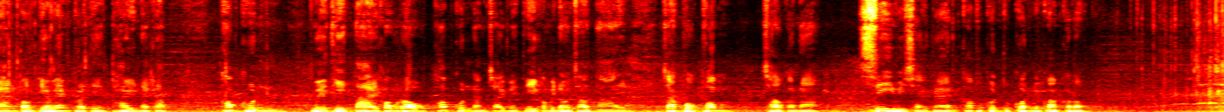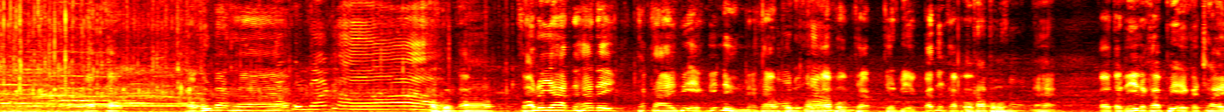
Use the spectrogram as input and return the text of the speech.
การกองเกี่ยวแห่งประเทศไทยนะครับ ขอบคุณเวทีตายของเรา ขอบคุณนำใจเมตรีของพี่น้องชาวใตาย จากพวกพ้มชาวคณะซี่วิชัยแบนขอบพระคุณทุกคนด้วยความเคารพครับขอบขอบคุณมากครัขบอบคุณมากค่ะ ขอบคุณครับ ขออนุญาตนะฮะได้ทักทายพี่เอกนิดหนึ่งนะครับขอบคุณครับ นะครับผมครับเชิญพี่เอกแป๊บหนึ่งครับผมครับผม นะฮะ ก็ตอนนี้นะครับพี่เอกชัย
